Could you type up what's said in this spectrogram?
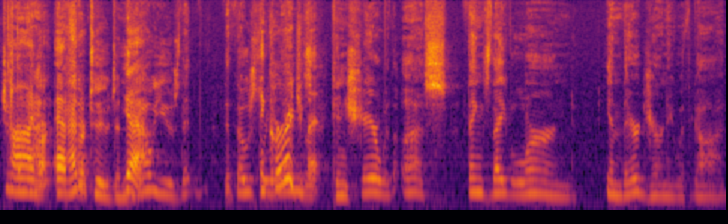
Just time or effort. Attitudes and yeah. values that, that those encouragement can share with us, things they've learned in their journey with God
